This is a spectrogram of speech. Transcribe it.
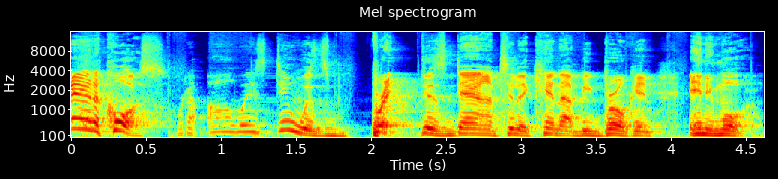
And of course, what I always do is break this down till it cannot be broken anymore.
